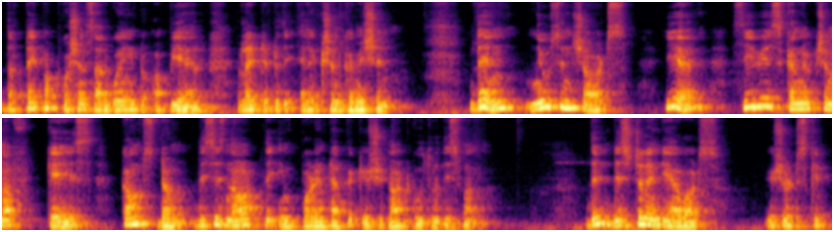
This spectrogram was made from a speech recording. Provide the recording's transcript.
that type of questions are going to appear related to the election commission. Then news in shorts. Here, CBS conviction of case comes down. This is not the important topic. You should not go through this one. Then Digital India Awards. You should skip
